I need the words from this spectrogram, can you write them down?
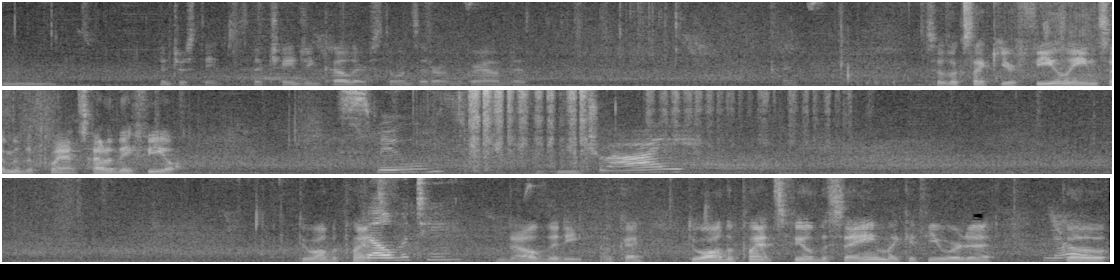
Hmm. Interesting. They're changing colors, the ones that are on the ground. So it looks like you're feeling some of the plants. How do they feel? Smooth, Mhm. dry. Do all the plants Velvety. velvety? Okay. Do all the plants feel the same? Like if you were to No. go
